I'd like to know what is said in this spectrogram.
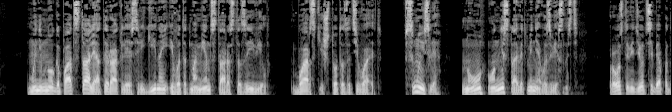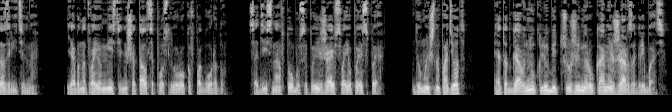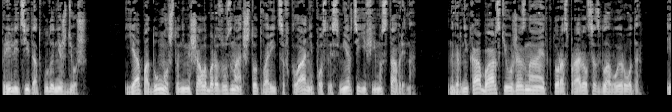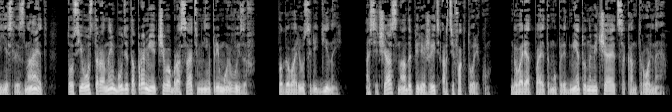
Мы немного поотстали от Ираклия с Региной, и в этот момент староста заявил. «Барский что-то затевает». «В смысле?» «Ну, он не ставит меня в известность. Просто ведет себя подозрительно. Я бы на твоем месте не шатался после уроков по городу. Садись на автобус и поезжай в свое ПСП». «Думаешь, нападет?» «Этот говнюк любит чужими руками жар загребать. Прилетит, откуда не ждешь». Я подумал, что не мешало бы разузнать, что творится в клане после смерти Ефима Ставрина. Наверняка Барский уже знает, кто расправился с главой рода. И если знает, то с его стороны будет опрометчиво бросать мне прямой вызов. Поговорю с Региной. А сейчас надо пережить артефакторику. Говорят, по этому предмету намечается контрольная.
